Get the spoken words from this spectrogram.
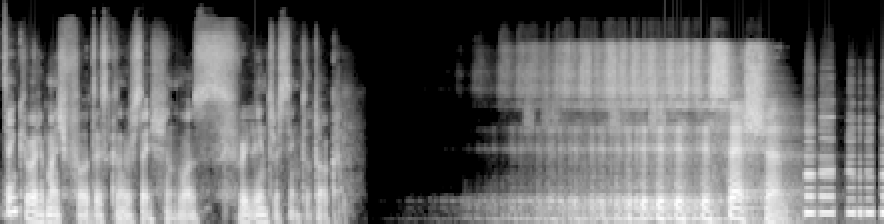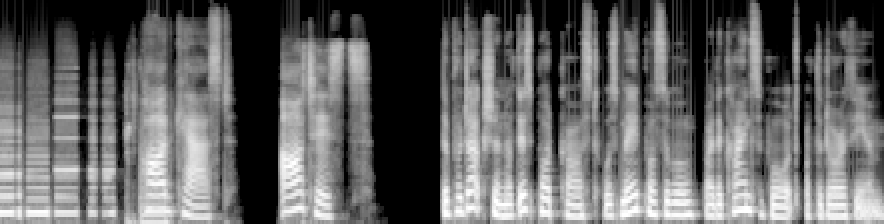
Thank you very much for this conversation. It was really interesting to talk. Secession. Podcast. Artists. The production of this podcast was made possible by the kind support of the Dorotheum.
